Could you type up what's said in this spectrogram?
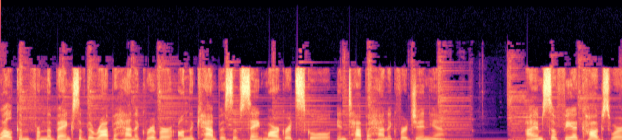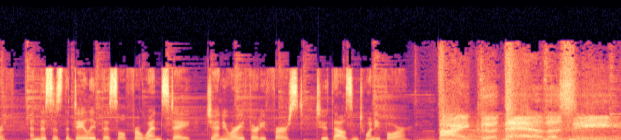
Welcome from the banks of the Rappahannock River on the campus of St. Margaret's School in Tappahannock, Virginia. I am Sophia Cogsworth, and this is the Daily Thistle for Wednesday, January 31st, 2024. I could never see.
